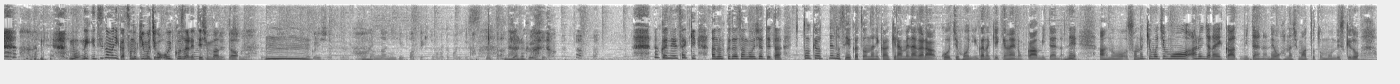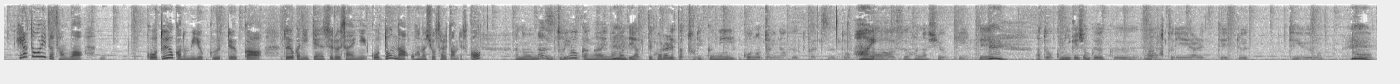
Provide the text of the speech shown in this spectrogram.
もうねいつの間にかその気持ちが追い越されてしまった。うーん。びっくりしちゃって、はい。旦那に引っ張ってきてもらった感じです。なるほど。なんかね、さっき、あの、福田さんがおっしゃってた、東京での生活を何か諦めながら、こう、地方に行かなきゃいけないのか、みたいなね、あの、そんな気持ちもあるんじゃないか、みたいなね、お話もあったと思うんですけど、平田織田さんは、こう、豊岡の魅力っていうか、豊岡に移転する際に、こう、どんなお話をされたんですか？あのまず豊岡が今までやってこられた取り組み、コウノトリの復活とか、はい。そういう話を聞いて、うん。あとコミュニケーション教育も取り入れられてるっていうのと、うん。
